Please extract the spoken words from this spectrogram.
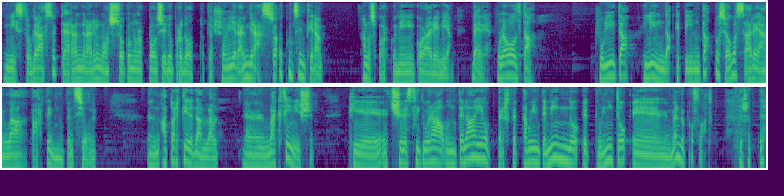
misto grasso e terra andrà rimosso con un apposito prodotto che scioglierà il grasso e consentirà allo sporco di colare via. Bene, una volta pulita, linda e pinta, possiamo passare alla parte di manutenzione. Eh, a partire dalla eh, back finish, che ci restituirà un telaio perfettamente lindo e pulito e bello profumato.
